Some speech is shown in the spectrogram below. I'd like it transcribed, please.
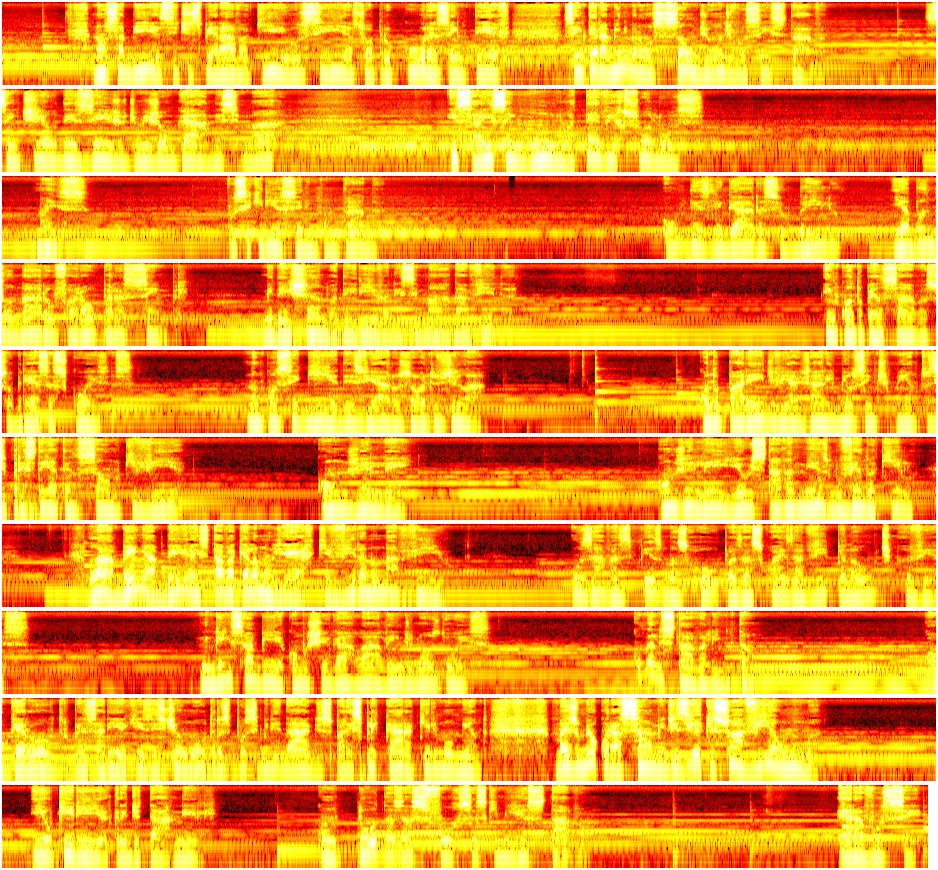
Não sabia se te esperava aqui ou se ia à sua procura sem ter, sem ter a mínima noção de onde você estava. Sentia o desejo de me jogar nesse mar e sair sem rumo até ver sua luz. Mas você queria ser encontrada? Ou desligar seu brilho e abandonar o farol para sempre? Me deixando à deriva nesse mar da vida. Enquanto pensava sobre essas coisas, não conseguia desviar os olhos de lá. Quando parei de viajar em meus sentimentos e prestei atenção no que via, congelei. Congelei eu estava mesmo vendo aquilo. Lá, bem à beira, estava aquela mulher que vira no navio. Usava as mesmas roupas as quais a vi pela última vez. Ninguém sabia como chegar lá além de nós dois. Como ela estava ali então? Qualquer outro pensaria que existiam outras possibilidades para explicar aquele momento, mas o meu coração me dizia que só havia uma. E eu queria acreditar nele, com todas as forças que me restavam. Era você.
